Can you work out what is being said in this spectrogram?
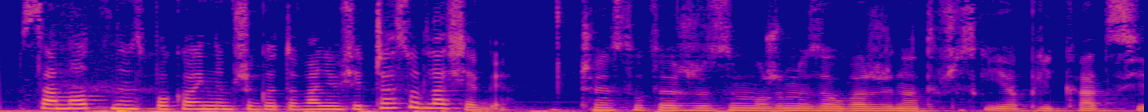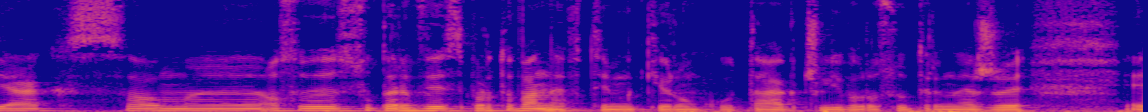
samotnym, spokojnym przygotowaniu się czasu dla siebie. Często też możemy zauważyć, że na tych wszystkich aplikacjach są e, osoby super wysportowane w tym kierunku, tak? Czyli po prostu trenerzy e,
